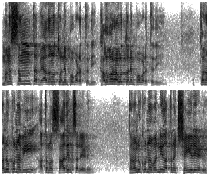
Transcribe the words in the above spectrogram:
మనసంతా వేదనలతో నింపబడుతుంది కలవరాలతో నింపబడుతుంది. తను అనుకున్నవి అతను సాధించలేడు. తను అనుకున్నవన్నీ అతను చేయలేడు.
